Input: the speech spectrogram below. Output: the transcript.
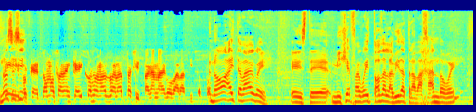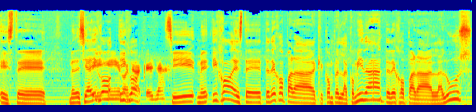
No Sí, sé si. porque todos saben que hay cosas más baratas y pagan algo baratito. Pues. No, ahí te va, güey. Este, mi jefa, güey, toda la vida trabajando, güey. Este, me decía, hijo, hijo. aquella. Sí, me, hijo, este, te dejo para que compres la comida, te dejo para la luz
